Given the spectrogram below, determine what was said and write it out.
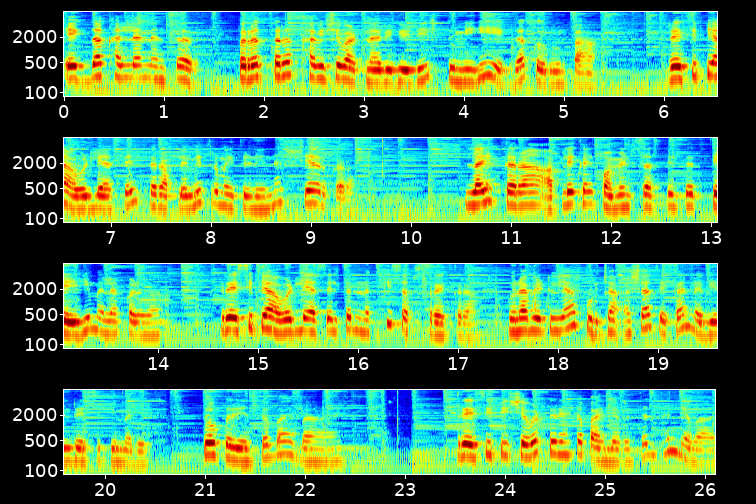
एकदा खाल्ल्यानंतर परत परत खावीशी वाटणारी ही डिश तुम्हीही एकदा करून पहा. रेसिपी आवडली असेल तर आपल्या मित्रमैत्रिणींना शेअर करा. लाईक करा आपले काही कॉमेंट्स असतील तर तेही मला कळवा. रेसिपी आवडली असेल तर नक्की सबस्क्राईब करा. पुन्हा भेटूया पुढच्या अशाच एका नवीन रेसिपीमध्ये तोपर्यंत बाय बाय रेसिपी शेवटपर्यंत पाहिल्याबद्दल धन्यवाद.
